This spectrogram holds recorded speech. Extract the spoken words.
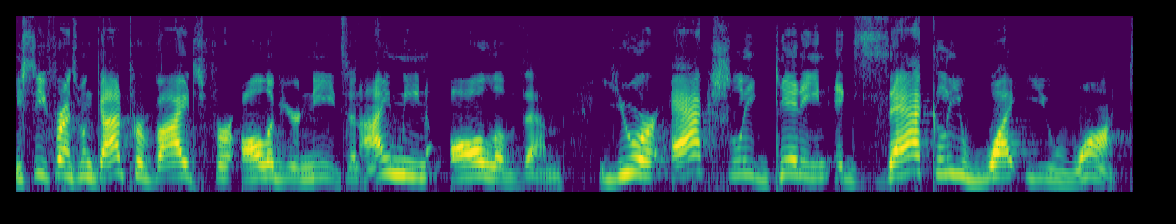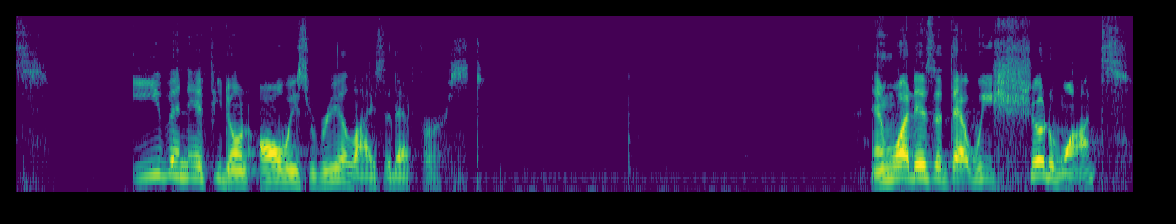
You see, friends, when God provides for all of your needs, and I mean all of them, you are actually getting exactly what you want, even if you don't always realize it at first. And what is it that we should want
